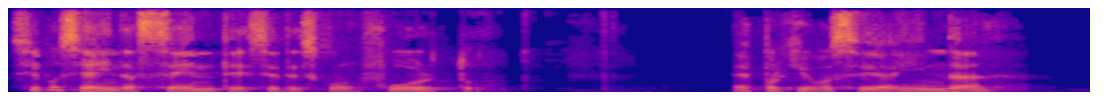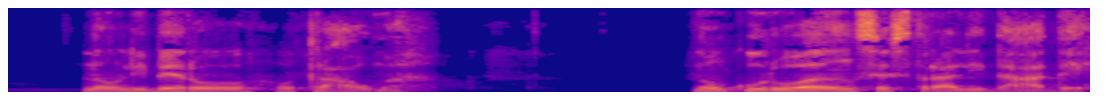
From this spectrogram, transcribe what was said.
Se você ainda sente esse desconforto, é porque você ainda não liberou o trauma, não curou a ancestralidade,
